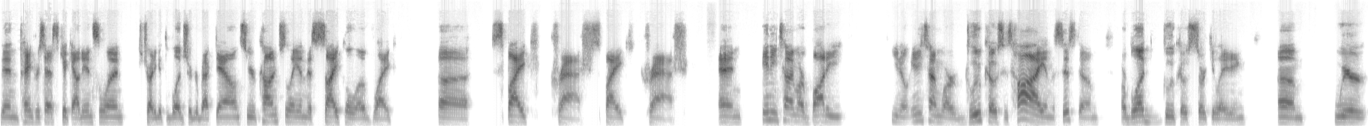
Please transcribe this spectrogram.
Then pancreas has to kick out insulin to try to get the blood sugar back down. So you're constantly in this cycle of like uh, spike, crash, spike, crash, and anytime our body you know, anytime our glucose is high in the system, our blood glucose circulating, um, we're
